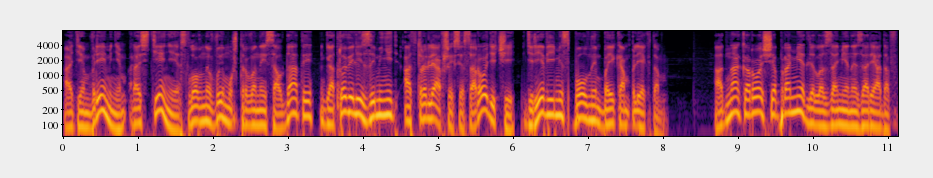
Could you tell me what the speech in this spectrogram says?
а тем временем растения, словно вымуштрованные солдаты, готовились заменить отстрелявшихся сородичей деревьями с полным боекомплектом. Однако роща промедлила с заменой зарядов.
